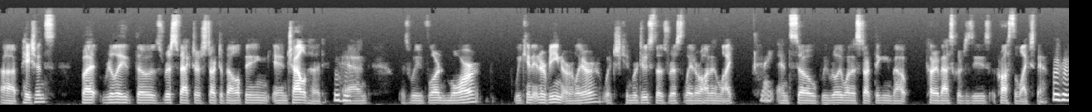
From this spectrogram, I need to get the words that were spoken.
uh, patients, but really those risk factors start developing in childhood. Mhm. And as we've learned more, we can intervene earlier, which can reduce those risks later on in life. Right. And so we really want to start thinking about cardiovascular disease across the lifespan. hmm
